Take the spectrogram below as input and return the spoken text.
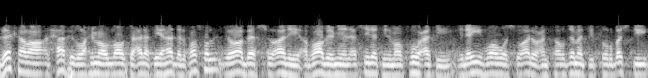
ذكر الحافظ رحمه الله تعالى في هذا الفصل جواب السؤال الرابع من الأسئلة المرفوعة إليه وهو السؤال عن ترجمة التربشتي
